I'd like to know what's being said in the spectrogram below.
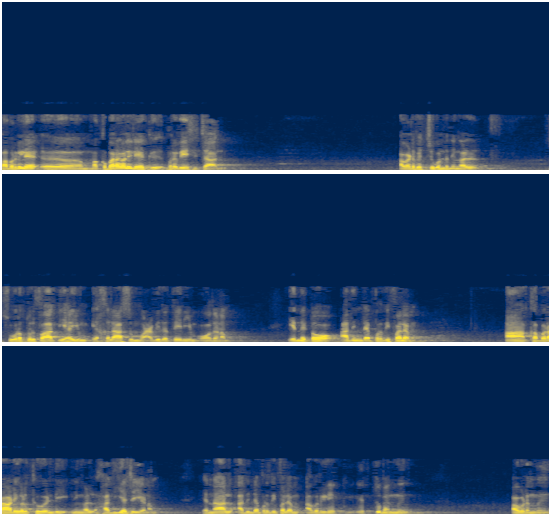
ഖബറിലെ മക്ബറകളിലേക്ക് പ്രവേശിച്ചാൽ അവിടെ വെച്ചുകൊണ്ട് നിങ്ങൾ സൂറത്തുൽ ഫാത്തിഹയും എഹ്ലാസും അവിധത്തേനിയും ഓതണം. എന്നിട്ടോ അതിന്റെ പ്രതിഫലം ആ കബറാടികൾക്ക് വേണ്ടി നിങ്ങൾ ഹദിയ ചെയ്യണം. എന്നാൽ അതിന്റെ പ്രതിഫലം അവരിലേക്ക് എത്തുമെന്ന് അവിടുന്ന്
